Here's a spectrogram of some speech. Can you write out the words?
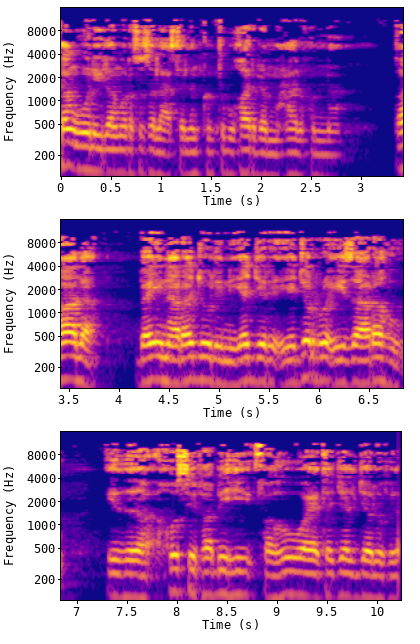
ከምኡ ውን ኢሎም ረሱል ስ ሰለ ከምቲ ቡኻሪ ደመሓልኹና ቃል በይነ ረጅል የጅሩ ኢዛረሁ ኢዘ ክስፈ ብሂ ፈሁወ የተጀልጀሉ ፊ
